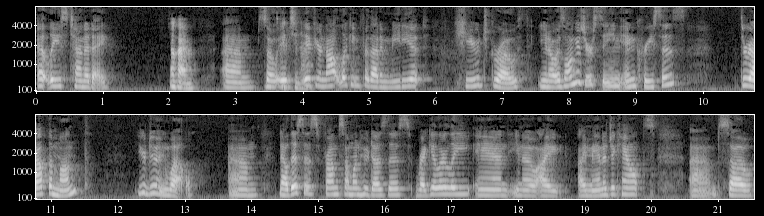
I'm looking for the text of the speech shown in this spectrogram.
at least ten a day. okay, Um, so if if you're not looking for that immediate huge growth, you know, as long as you're seeing increases throughout the month, you're doing well. Um, now this is from someone who does this regularly, and you know, I I manage accounts. Um, so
